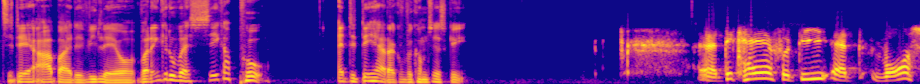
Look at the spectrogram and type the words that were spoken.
til det arbejde, vi laver. Hvordan kan du være sikker på, at det er det her, der vil komme til at ske? Det kan jeg, fordi at vores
